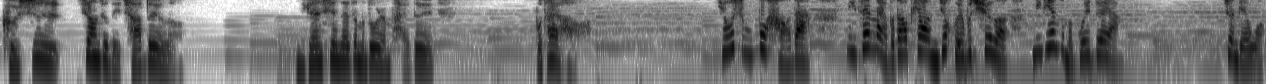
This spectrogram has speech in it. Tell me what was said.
可是这样就得插队了。你看现在这么多人排队，不太好啊。有什么不好的？你再买不到票，你就回不去了。明天怎么归队啊？证给我，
